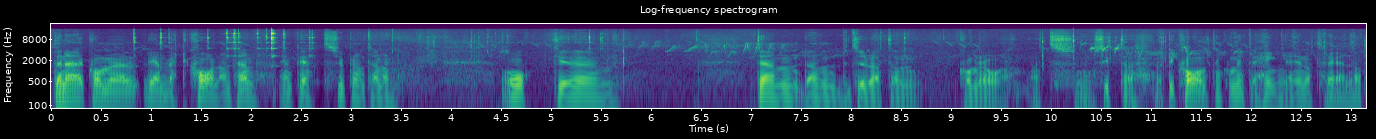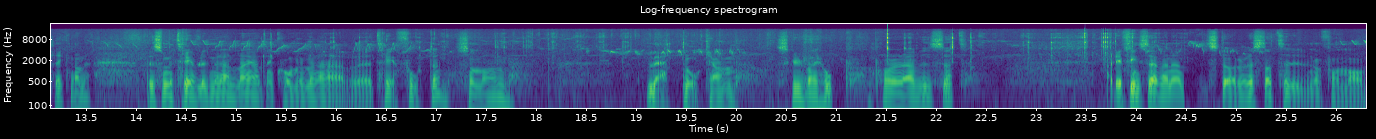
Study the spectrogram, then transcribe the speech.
Den här kommer, det är en vertikalantenn, MP1 superantennen. Och eh, den, den betyder att den kommer att sitta vertikalt. Den kommer inte hänga i något träd eller något liknande. Det som är trevligt med denna är att den kommer med den här eh, trefoten som man lätt då kan skruva ihop på det här viset. Det finns även ett större stativ, någon form av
